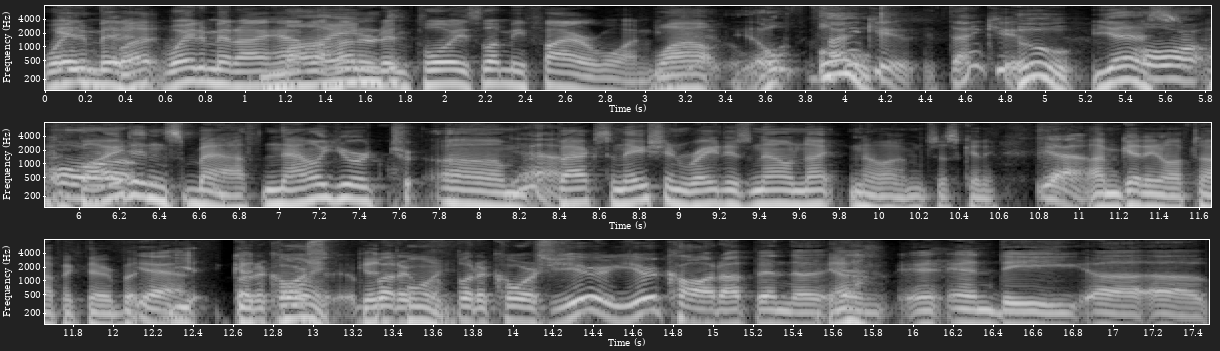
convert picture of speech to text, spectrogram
wait a minute! What? Wait a minute! I have hundred employees. Let me fire one. Wow. Oh, thank you, thank you. Ooh, yes. Or- or- Biden's math. Now your tr- um, Yeah. vaccination rate is now ni- No, I'm just kidding. Yeah. I'm getting off topic there, but yeah, yeah, but good of course, point. Good but point. Of, but of course, you're you're caught up in the Yeah. in, in, in the uh, uh,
